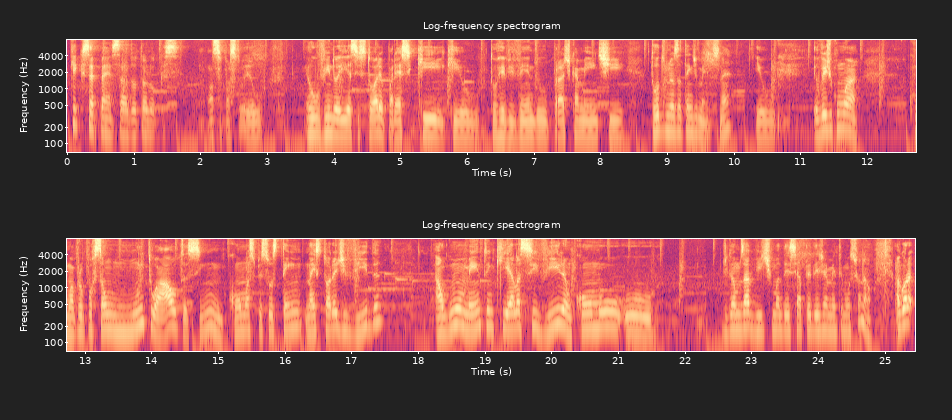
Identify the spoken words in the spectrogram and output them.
O que, que você pensa, doutor Lucas? Nossa, pastor, eu, eu ouvindo aí essa história, parece que, que eu estou revivendo praticamente todos os meus atendimentos, né? Eu, eu vejo com uma, com uma proporção muito alta, assim, como as pessoas têm na história de vida algum momento em que elas se viram como o, digamos, a vítima desse apedrejamento emocional. Agora,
